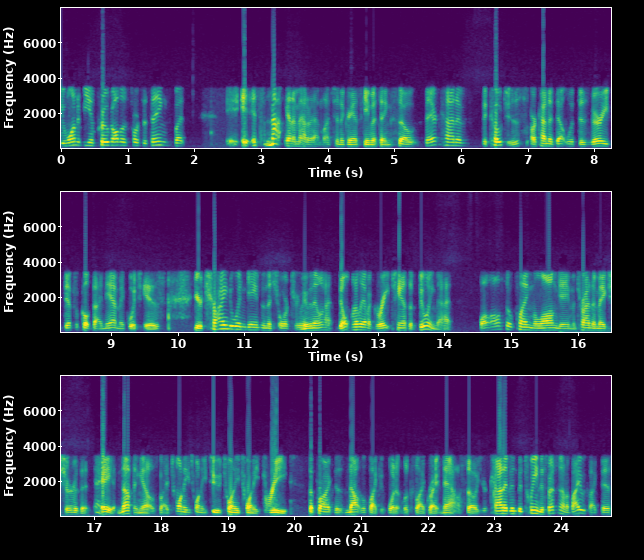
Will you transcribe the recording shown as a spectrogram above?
You want to be improved. All those sorts of things, but it, it's not going to matter that much in the grand scheme of things. So they're kind of the coaches are kind of dealt with this very difficult dynamic, which is you're trying to win games in the short term, even though they don't really have a great chance of doing that while also playing the long game and trying to make sure that, hey, if nothing else, by 2022, 2023, the product does not look like what it looks like right now. So you're kind of in between, especially on a bye week like this,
